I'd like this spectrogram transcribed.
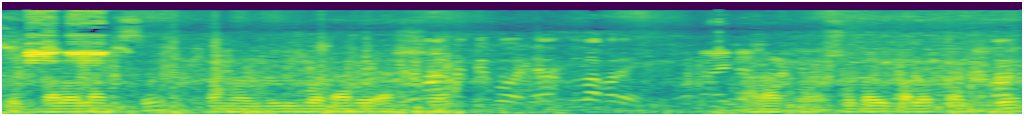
খুব ভালো লাগছে। আমার বিল বর্ডারে আসা। আর আপনারা সবাই ভালো থাকবেন।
